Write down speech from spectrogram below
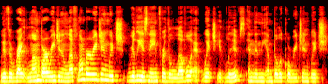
We have the right lumbar region and left lumbar region, which really is named for the level at which it lives, and then the umbilical region, which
